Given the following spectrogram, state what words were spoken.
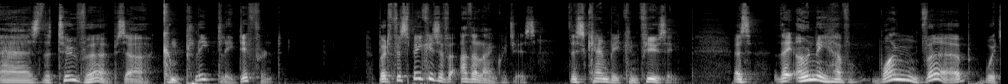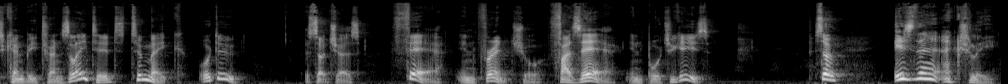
as the two verbs are completely different. But for speakers of other languages, this can be confusing, as they only have one verb which can be translated to make or do, such as faire in French or fazer in Portuguese. So, is there actually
